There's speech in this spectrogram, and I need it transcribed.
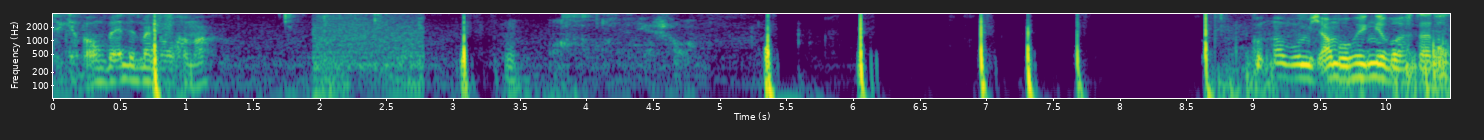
Digga, warum beendet man auch immer? Hm. Guck mal, wo mich Ambo hingebracht hat.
